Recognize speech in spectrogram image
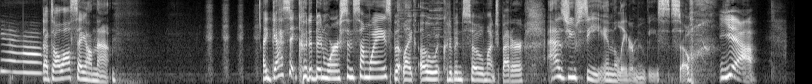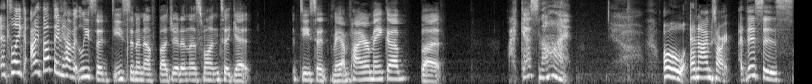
Yeah. That's all I'll say on that. I guess it could have been worse in some ways, but like, oh, it could have been so much better, as you see in the later movies. So, Yeah. It's like I thought they'd have at least a decent enough budget in this one to get decent vampire makeup, but I guess not. Yeah. Oh, and I'm sorry. This is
